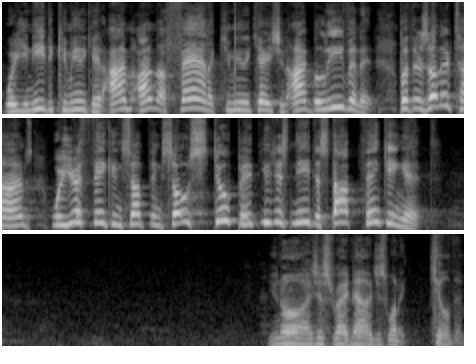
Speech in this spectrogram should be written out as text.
where you need to communicate. I'm, I'm a fan of communication. I believe in it. But there's other times where you're thinking something so stupid, you just need to stop thinking it. You know, I just right now, I just want to kill them.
